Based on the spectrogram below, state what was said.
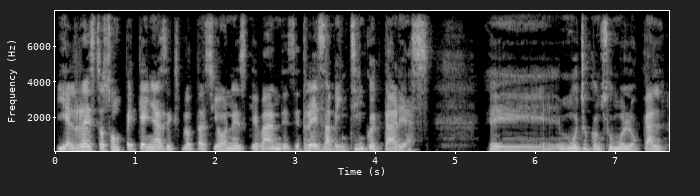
y el resto son pequeñas explotaciones que van desde 3 a 25 hectáreas. Eh, mucho consumo local.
